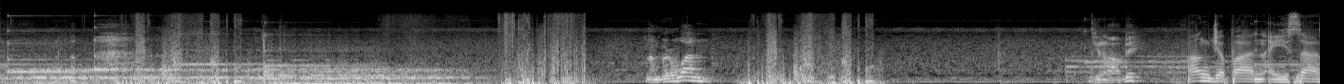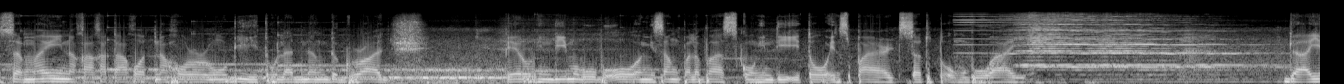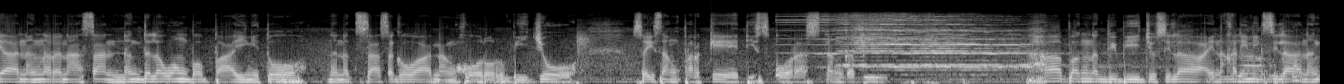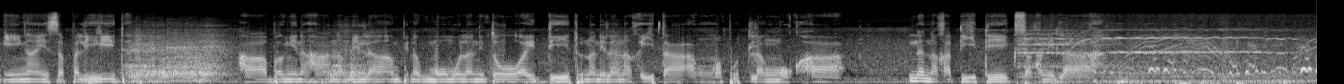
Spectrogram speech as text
Number one. Grabe. Ang Japan ay isa sa may nakakatakot na horror movie tulad ng The Grudge. Pero hindi mabubuo ang isang palabas kung hindi ito inspired sa totoong buhay. Gaya ng naranasan ng dalawang babaeng ito na nagsasagawa ng horror video sa isang parke dis oras ng gabi. Habang nagbibideo sila ay nakalinig sila ng ingay sa paligid. Habang hinahanap nila ang pinagmumulan nito ay dito na nila nakita ang maputlang mukha na nakatitig sa kanila.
